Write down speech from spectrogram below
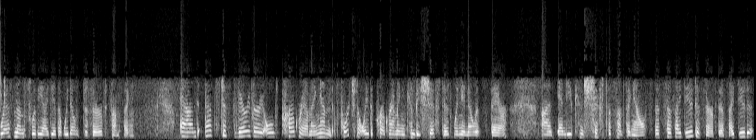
resonance with the idea that we don't deserve something. And that's just very, very old programming, and fortunately the programming can be shifted when you know it's there, uh, and you can shift to something else that says, I do deserve this. I do de-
